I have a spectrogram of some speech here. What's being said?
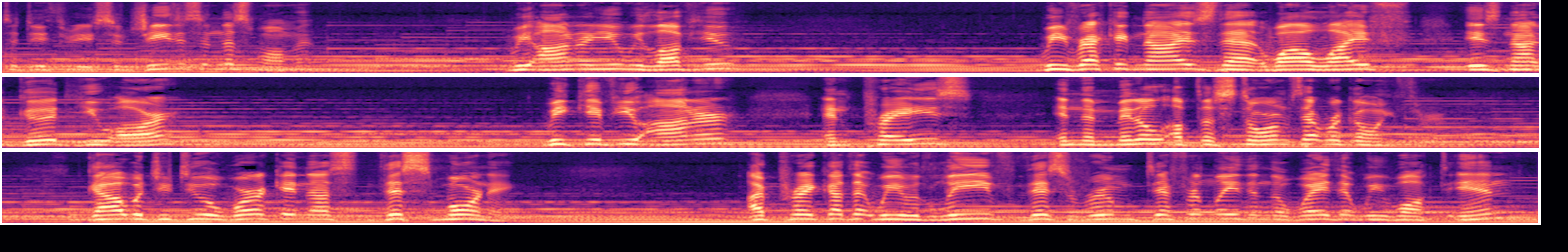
to do through you. So Jesus in this moment, we honor you, we love you. We recognize that while life is not good, you are. We give you honor and praise in the middle of the storms that we're going through. God, would you do a work in us this morning? I pray, God, that we would leave this room differently than the way that we walked in.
